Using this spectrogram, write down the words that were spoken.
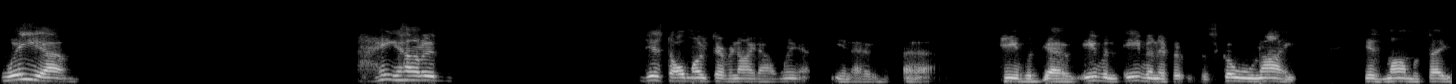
we uh, he hunted just almost every night I went. You know, uh, he would go even even if it was a school night. His mom would say,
